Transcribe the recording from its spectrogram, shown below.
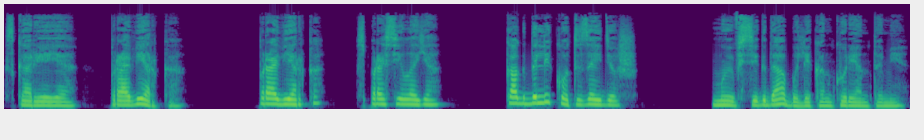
скорее, проверка. «Проверка?» — спросила я. «Как далеко ты зайдешь?» «Мы всегда были конкурентами»,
